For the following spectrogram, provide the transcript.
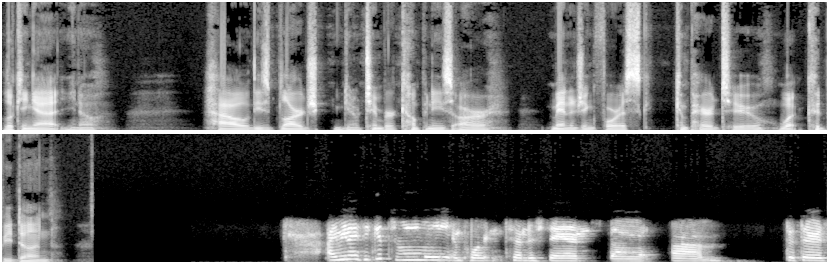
looking at you know how these large you know timber companies are managing forests compared to what could be done? I mean i think it's really important to understand that um, that there is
